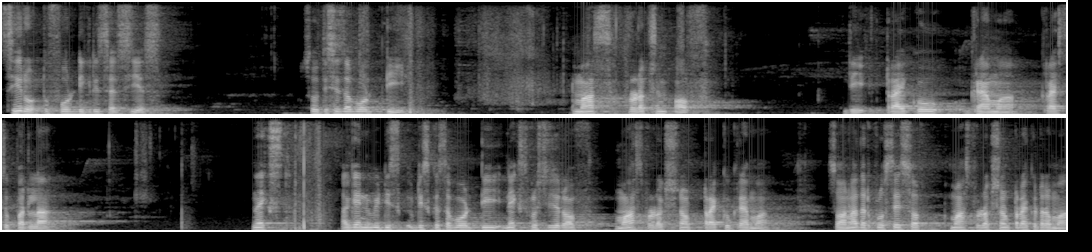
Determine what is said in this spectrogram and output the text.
0 to 4 degrees Celsius. So this is about the mass production of the trichogramma chrysoperla next again we dis discuss about the next procedure of mass production of trichogramma so another process of mass production of trichogramma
